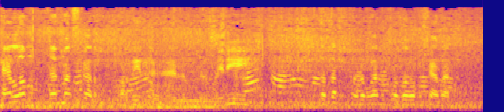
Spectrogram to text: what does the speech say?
helm dan masker seperti itu. Jadi tetap mengedepankan protokol kesehatan.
